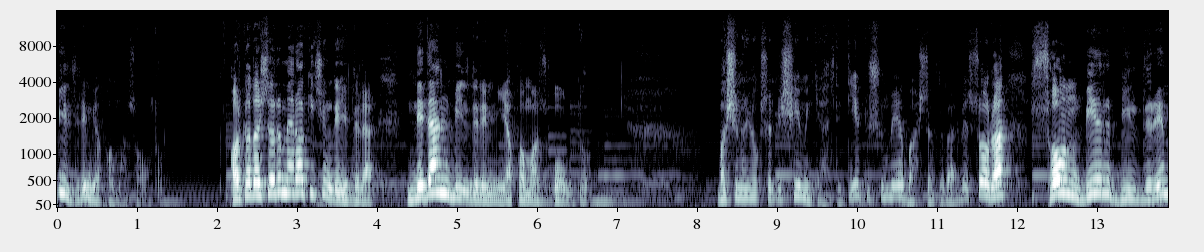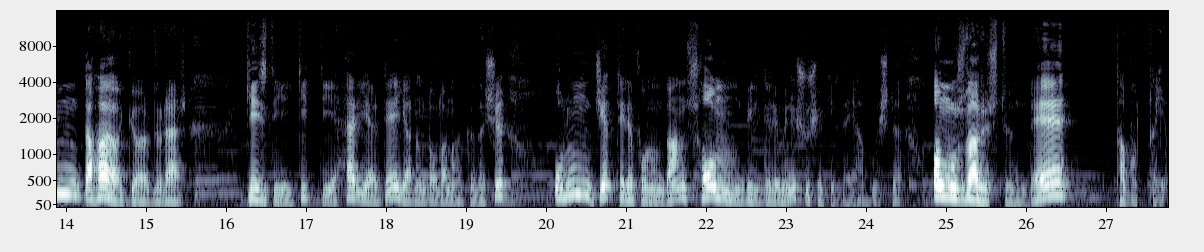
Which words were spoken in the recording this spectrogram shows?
bildirim yapamaz oldu. Arkadaşları merak içindeydiler. Neden bildirim yapamaz oldu? Başına yoksa bir şey mi geldi diye düşünmeye başladılar ve sonra son bir bildirim daha gördüler gezdiği, gittiği her yerde yanında olan arkadaşı onun cep telefonundan son bildirimini şu şekilde yapmıştı. Omuzlar üstünde tabuttayım.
